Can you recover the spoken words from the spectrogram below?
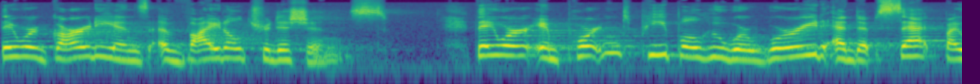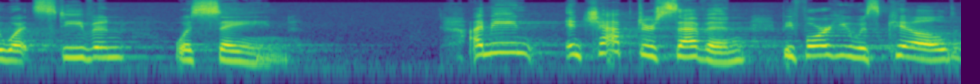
They were guardians of vital traditions. They were important people who were worried and upset by what Stephen was saying. I mean, in chapter 7, before he was killed,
